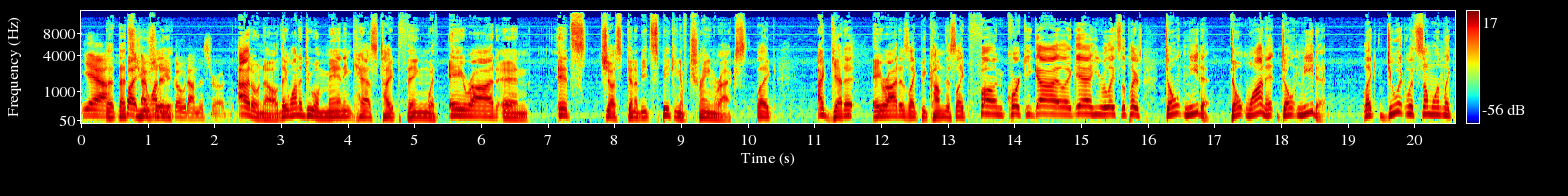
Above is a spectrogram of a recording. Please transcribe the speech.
Yeah, That- that's but I wanted to go down this road. I don't know. They want to do a Manning cast type thing with A Rod, and it's just gonna be. Speaking of train wrecks, like I get it. A Rod has like become this like fun, quirky guy. Like, yeah, he relates to the players. Don't need it. Don't want it. Don't need it. Like, do it with someone like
